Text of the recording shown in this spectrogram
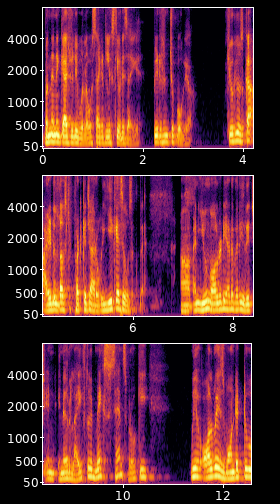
बंदे ने कैजुअली बोला वो साइकेट्रिक्स की वजह से आई है। पीटरसन चुप हो गया। क्योंकि उसका आइडल था उसकी फटके चार हो गई। ये कैसे हो सकता है? And Jung already had a very rich in inner life तो इट मेक्स सेंस ब्रो कि we have always wanted to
